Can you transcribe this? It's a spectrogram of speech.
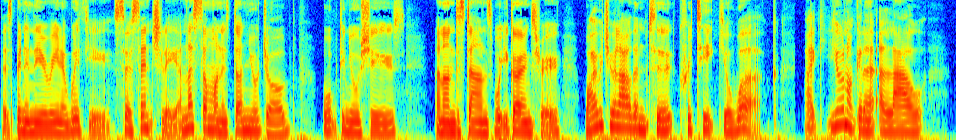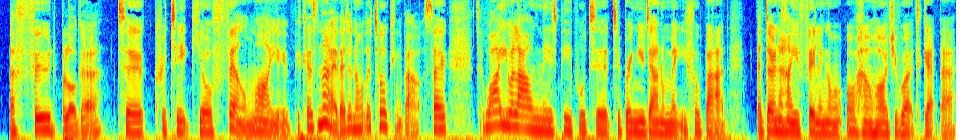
that's been in the arena with you. So essentially unless someone has done your job walked in your shoes and understands what you're going through why would you allow them to critique your work like, you're not going to allow a food blogger to critique your film, are you? Because no, they don't know what they're talking about. So, so why are you allowing these people to to bring you down or make you feel bad? They don't know how you're feeling or, or how hard you've worked to get there.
